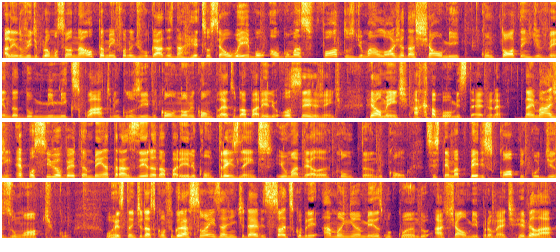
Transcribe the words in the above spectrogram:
Além do vídeo promocional, também foram divulgadas na rede social Weibo algumas fotos de uma loja da Xiaomi com totens de venda do Mi Mix 4, inclusive com o nome completo do aparelho, ou seja, gente, realmente acabou o mistério, né? Na imagem é possível ver também a traseira do aparelho com três lentes e uma delas contando com sistema periscópico de zoom óptico. O restante das configurações a gente deve só descobrir amanhã mesmo quando a Xiaomi promete revelar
